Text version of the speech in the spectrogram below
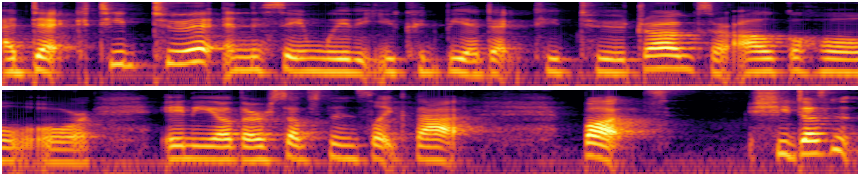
addicted to it in the same way that you could be addicted to drugs or alcohol or any other substance like that. But she doesn't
